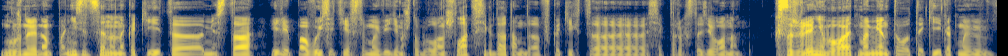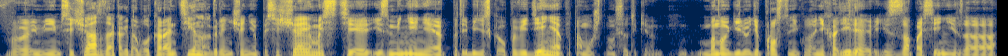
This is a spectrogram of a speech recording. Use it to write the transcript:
нужно ли нам понизить цены на какие-то места или повысить, если мы видим, что был аншлаг всегда там, да, в каких-то э, секторах стадиона. К сожалению, бывают моменты вот такие, как мы имеем сейчас, да, когда был карантин, ограничение посещаемости, изменение потребительского поведения, потому что, ну, все-таки многие люди просто никуда не ходили из-за опасений за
